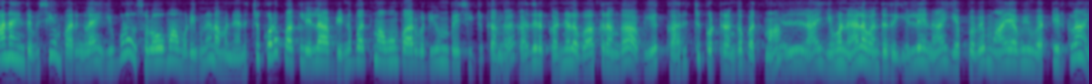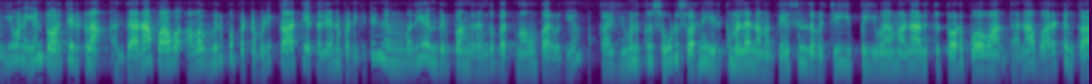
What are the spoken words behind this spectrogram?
ஆனா இந்த விஷயம் பாருங்களேன் இவ்வளவு சுலபமா முடியும்னு நம்ம நினைச்சு கூட பார்க்கல அப்படின்னு பத்மாவும் பார்வதியும் பேசிட்டு இருக்காங்க. கதிரை கண்ணுல வாக்குறாங்க அப்படியே கரிச்சு கொட்டுறாங்க பத்மா. எல்லாம் இவனால வந்தது. இல்லைன்னா எப்பவே மாயாவையும் விரட்டி இருக்கலாம் இவனையும் துரத்தி இருக்கலாம். தனா பாவம் அவ விருப்பப்பட்டபடி கார்த்தியை கல்யாணம் பண்ணிக்கிட்டு நிம்மதியா இருந்திருப்பாங்கிறாங்க பத்மாவும் பார்வதியும். அக்கா இவனுக்கு சூடு சொரணி இருக்குமில்ல நம்ம பேசுனதை வச்சு இப்போ இவன் மன அழுத்தத்தோட போவான். தனா வரட்டும்க்கா.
